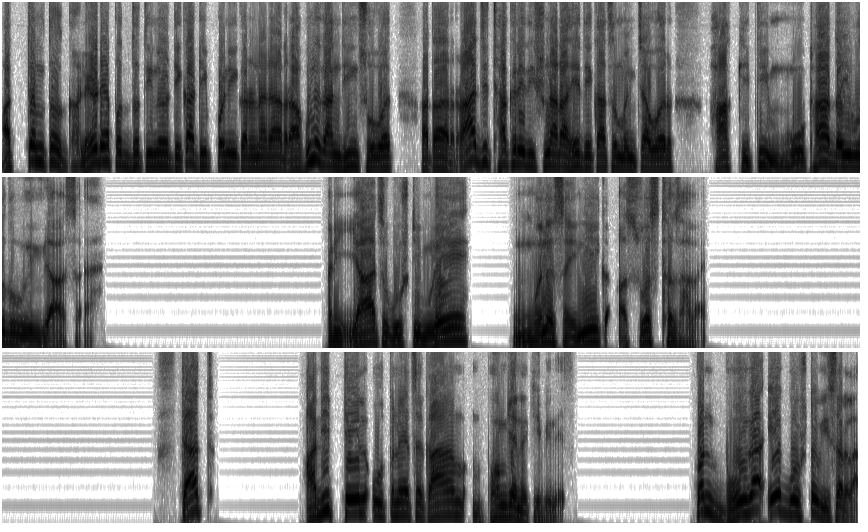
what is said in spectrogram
अत्यंत घणेरड्या पद्धतीनं टीका टिप्पणी करणाऱ्या राहुल गांधींसोबत आता राज ठाकरे दिसणार आहेत एकाच मंचावर. हा किती मोठा दैवत होईल असा. आणि याच गोष्टीमुळे मनसैनिक अस्वस्थ झालाय. त्यात आदित्य तेल ओतण्याचं काम भोंग्यानं केलेलं पण भोंगा एक गोष्ट विसरला.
